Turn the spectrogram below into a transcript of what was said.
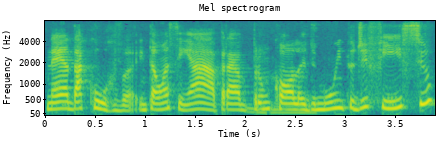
né, da curva. Então, assim, ah, para um college muito difícil,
